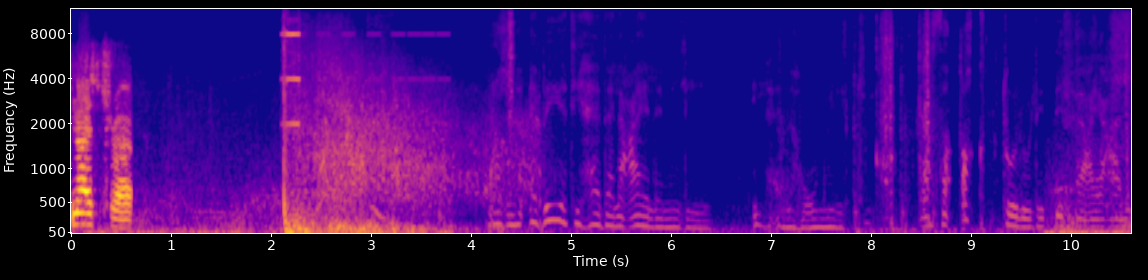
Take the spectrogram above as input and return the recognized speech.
Nice try. رغم أذية هذا العالم لي إلا أنه ملكي وسأقتل للدفاع عنه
